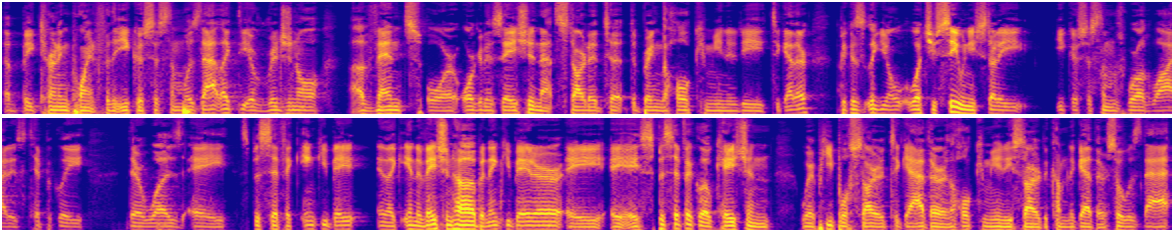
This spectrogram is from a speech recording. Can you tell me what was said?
a big turning point for the ecosystem. Was that like the original event or organization that started to, to bring the whole community together? Because like, you know what you see when you study ecosystems worldwide is typically there was a specific incubate like innovation hub, an incubator, a, a, a specific location where people started to gather and the whole community started to come together. So was that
